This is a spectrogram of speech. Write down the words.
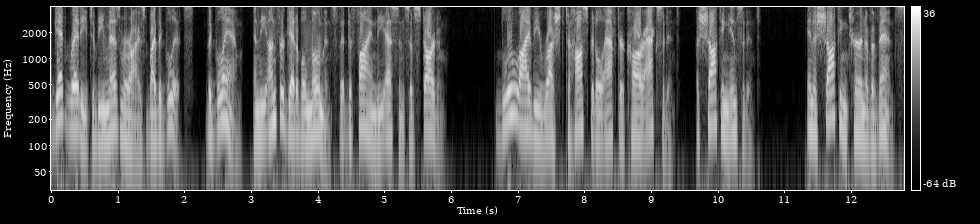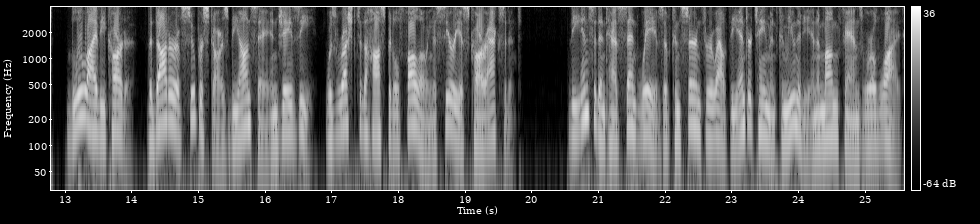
Get ready to be mesmerized by the glitz, the glam, and the unforgettable moments that define the essence of stardom. Blue Ivy rushed to hospital after car accident, a shocking incident. In a shocking turn of events, Blue Ivy Carter, the daughter of superstars Beyoncé and Jay-Z, was rushed to the hospital following a serious car accident. The incident has sent waves of concern throughout the entertainment community and among fans worldwide.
